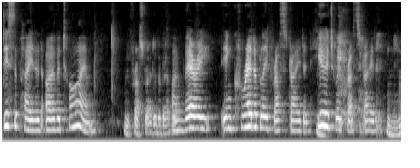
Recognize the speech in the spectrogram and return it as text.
dissipated over time. You're frustrated about that? I'm very incredibly frustrated, hugely frustrated. hmm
